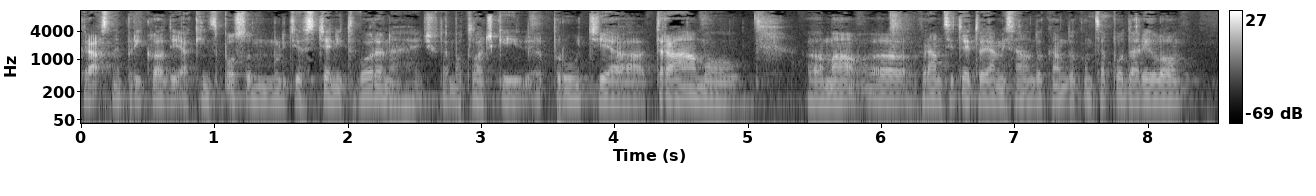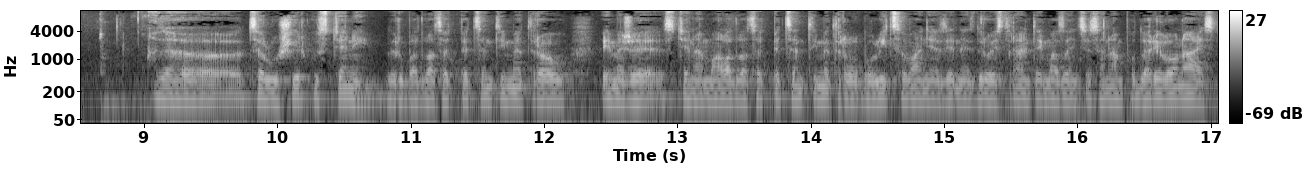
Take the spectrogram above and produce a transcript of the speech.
krásne príklady, akým spôsobom boli tie steny tvorené. Hej, tam otlačky prútia, trámov, má, e, v rámci tejto jamy sa nám dokonca podarilo e, celú šírku steny, zhruba 25 cm. Vieme, že stena mala 25 cm, lebo licovanie z jednej z druhej strany tej mazanice sa nám podarilo nájsť.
